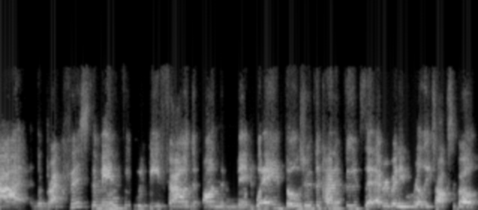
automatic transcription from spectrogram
at the breakfast. The main right. food would be found on the midway. Those are the kind of foods that everybody really talks about,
